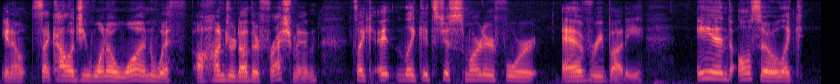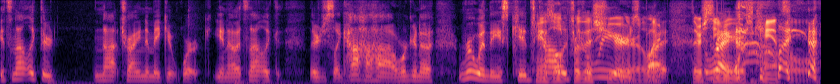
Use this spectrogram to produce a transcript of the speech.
you know, psychology 101 with a hundred other freshmen. It's like it like it's just smarter for everybody. And also like it's not like they're not trying to make it work. You know, it's not like they're just like, ha ha ha, we're gonna ruin these kids' Canceled college for this year, careers by like their senior Right. year's canceled.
